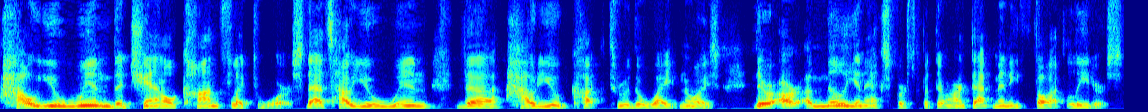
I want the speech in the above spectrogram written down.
how you win the channel conflict wars. That's how you win the how do you cut through the white noise. There are a million experts, but there aren't that many thought leaders.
